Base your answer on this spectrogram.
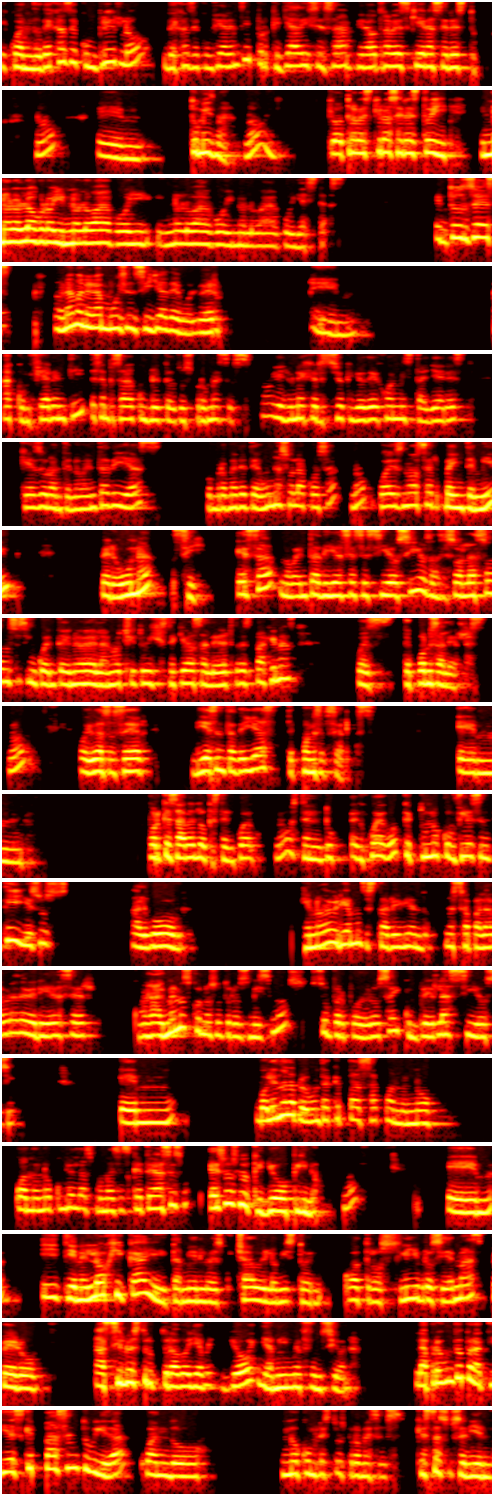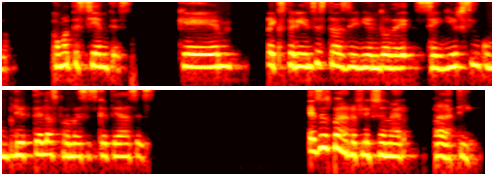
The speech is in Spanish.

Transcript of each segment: Y cuando dejas de cumplirlo, dejas de confiar en ti porque ya dices, ah, mira, otra vez quiere hacer esto, ¿no? Em, tú misma, ¿no? Que otra vez quiero hacer esto y, y no lo logro y no lo hago y, y no lo hago y no lo hago y ya estás. Entonces, una manera muy sencilla de volver em, a confiar en ti es empezar a cumplirte tus promesas, ¿no? Y hay un ejercicio que yo dejo en mis talleres que es durante 90 días, comprométete a una sola cosa, ¿no? Puedes no hacer 20 mil, pero una, sí. Esa 90 días se hace sí o sí, o sea, si son las 11.59 de la noche y tú dijiste que ibas a leer tres páginas, pues te pones a leerlas, ¿no? O ibas a hacer 10 sentadillas, te pones a hacerlas. Em, porque sabes lo que está en juego, ¿no? Está en, juego que tú no confíes en ti y eso es algo que no deberíamos estar viviendo. Nuestra palabra debería ser, al menos con nosotros mismos, súper poderosa y cumplirla sí o sí. Em, volviendo a la pregunta, ¿qué pasa cuando no, cuando no cumples las promesas que te haces? Eso es lo que yo opino, ¿no? Em, y tiene lógica y también lo he escuchado y lo he visto en otros libros y demás, pero así lo he estructurado yo y a mí me funciona. La pregunta para ti es, ¿qué pasa en tu vida cuando no cumples tus promesas? ¿Qué está sucediendo? ¿Cómo te sientes? ¿Qué experiencia estás viviendo de seguir sin cumplirte las promesas que te haces? Eso es para reflexionar para ti.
